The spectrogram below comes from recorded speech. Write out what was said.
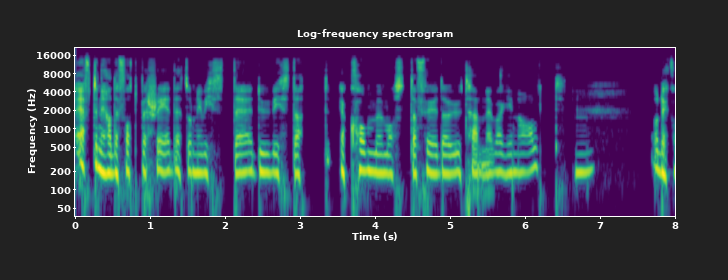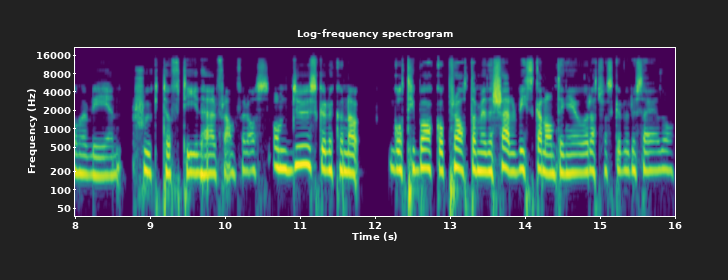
efter ni hade fått beskedet och ni visste, du visste att jag kommer måste föda ut henne vaginalt Mm. och det kommer bli en sjukt tuff tid här framför oss. Om du skulle kunna gå tillbaka och prata med dig själv, viska någonting i örat, vad skulle du säga då?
